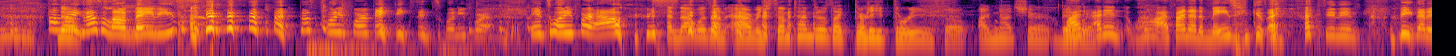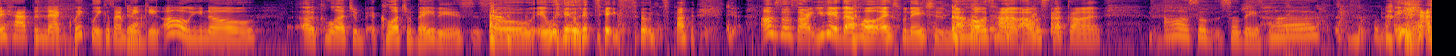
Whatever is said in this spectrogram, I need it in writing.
I'm No. like, that's a lot of babies. that's 24 babies in 24 in 24 hours. and that was on average sometimes it was like 33 so i'm not sure Well, I, I didn't. Wow, I find that amazing because I, I didn't think that it happened that quickly. Because I'm Yeah. thinking, oh, you know, a clutch of a clutch of babies, so it, would- it would take some time. I'm so sorry. You gave that whole explanation. That whole time I was stuck on. Oh, so so they hug. Yeah,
